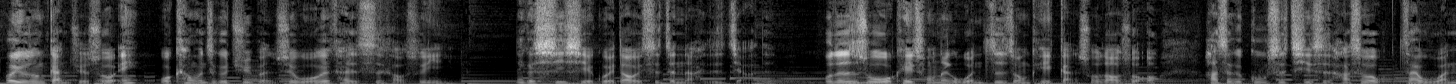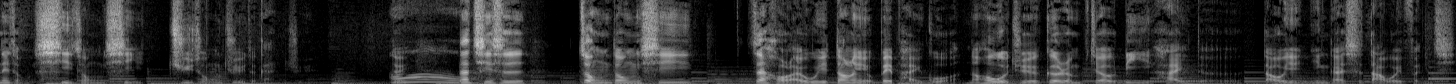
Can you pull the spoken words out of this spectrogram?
会有种感觉说，哎，我看完这个剧本，所以我会开始思考，所以那个吸血鬼到底是真的还是假的？或者是说我可以从那个文字中可以感受到说，哦，他这个故事其实他是在玩那种戏中戏、剧中剧的感觉。对，那其实这种东西在好莱坞当然有被拍过。然后我觉得个人比较厉害的导演应该是大卫芬奇，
